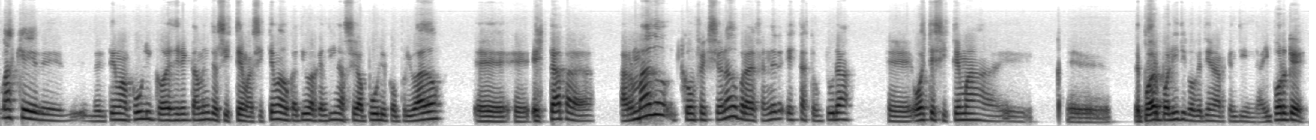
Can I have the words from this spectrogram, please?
más que del tema público, es directamente el sistema. El sistema educativo argentino, sea público o privado, eh, eh, está para, armado, confeccionado para defender esta estructura eh, o este sistema de poder político que tiene Argentina. ¿Y por qué?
